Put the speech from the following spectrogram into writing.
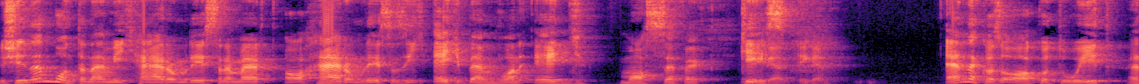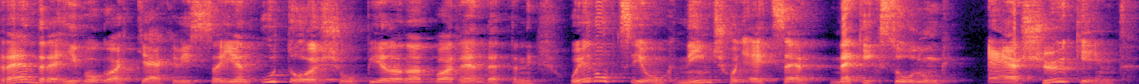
És én nem mondanám így három részre, mert a három rész az így egyben van egy Mass Effect. Kész. Igen, igen. Ennek az alkotóit rendre hivogatják vissza, ilyen utolsó pillanatban rendet tenni. Olyan opciónk nincs, hogy egyszer nekik szólunk elsőként?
